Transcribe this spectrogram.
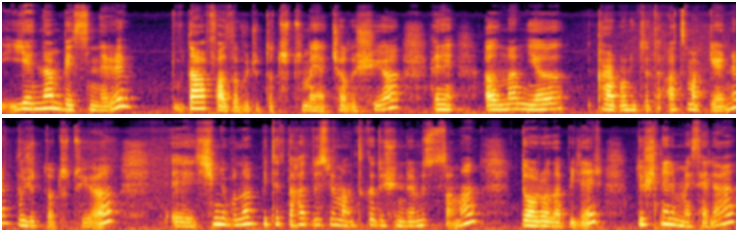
yenilen besinleri daha fazla vücutta tutmaya çalışıyor. Hani alınan yağı karbonhidratı atmak yerine vücutta tutuyor. E, şimdi bunu bir tık daha düz bir mantıkla düşündüğümüz zaman doğru olabilir. Düşünelim mesela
